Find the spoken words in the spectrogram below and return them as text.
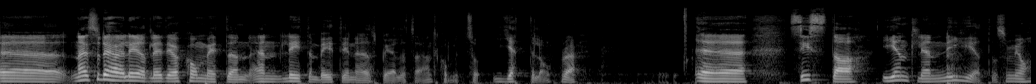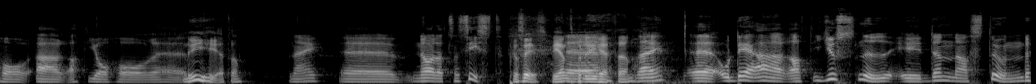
Eh, nej, så det har jag lirat lite. Jag har kommit en, en liten bit in i det här spelet, så jag har inte kommit så jättelångt på det. Eh, sista egentligen nyheten som jag har är att jag har... Eh, Nyheten. nej, eh, nördat sen sist. Precis, vi är inte på Eh, nyheten. Nej, eh, och det är att just nu i denna stund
